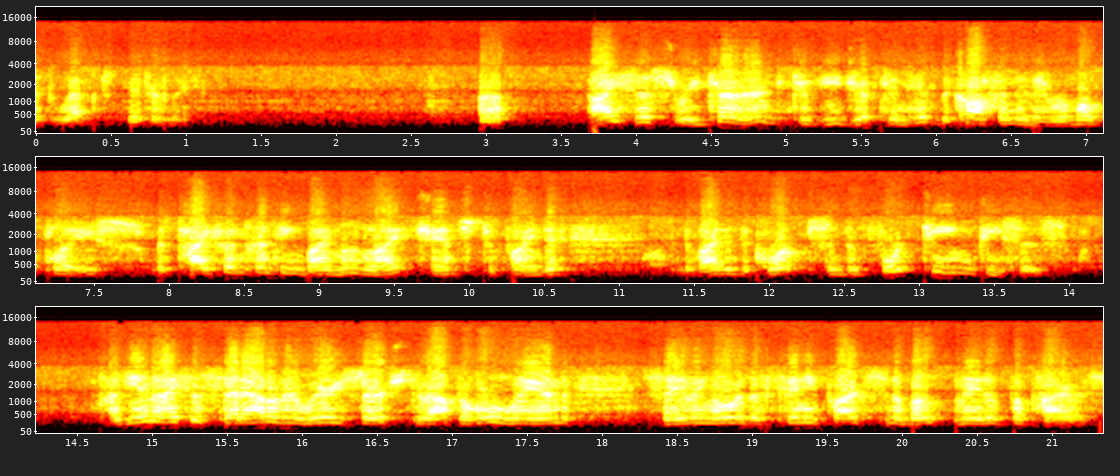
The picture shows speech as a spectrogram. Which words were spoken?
and wept bitterly. Isis returned to Egypt and hid the coffin in a remote place, but Typhon, hunting by moonlight, chanced to find it and divided the corpse into fourteen pieces. Again Isis set out on her weary search throughout the whole land, sailing over the finny parts in a boat made of papyrus.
